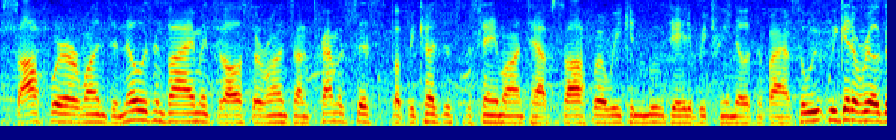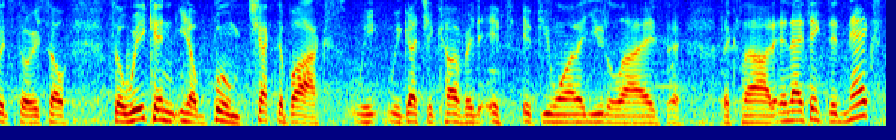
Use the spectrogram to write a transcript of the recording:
software runs in those environments, it also runs on premises, but because it's the same ONTAP software, we can move data between those environments. So we, we get a real good story. So, so we can, you know, boom, check the box. We, we got you covered if, if you want to utilize the, the cloud. And I think the next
